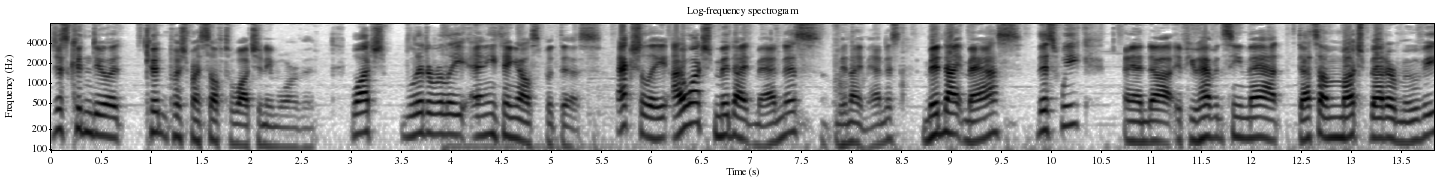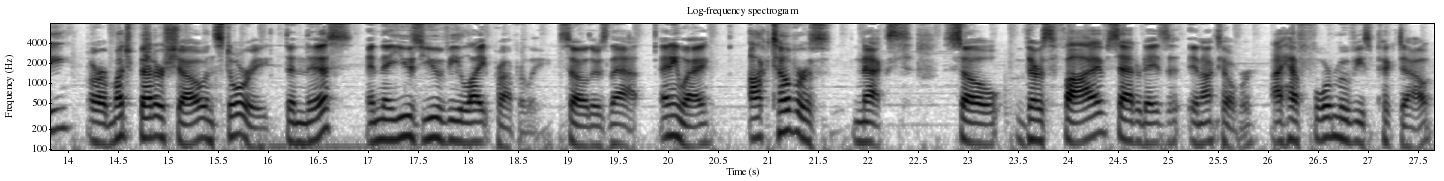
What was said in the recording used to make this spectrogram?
Just couldn't do it. Couldn't push myself to watch any more of it. watch literally anything else but this. Actually, I watched Midnight Madness, Midnight Madness, Midnight Mass this week. And uh, if you haven't seen that, that's a much better movie or a much better show and story than this. And they use UV light properly. So there's that. Anyway, October's next. So there's five Saturdays in October. I have four movies picked out.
